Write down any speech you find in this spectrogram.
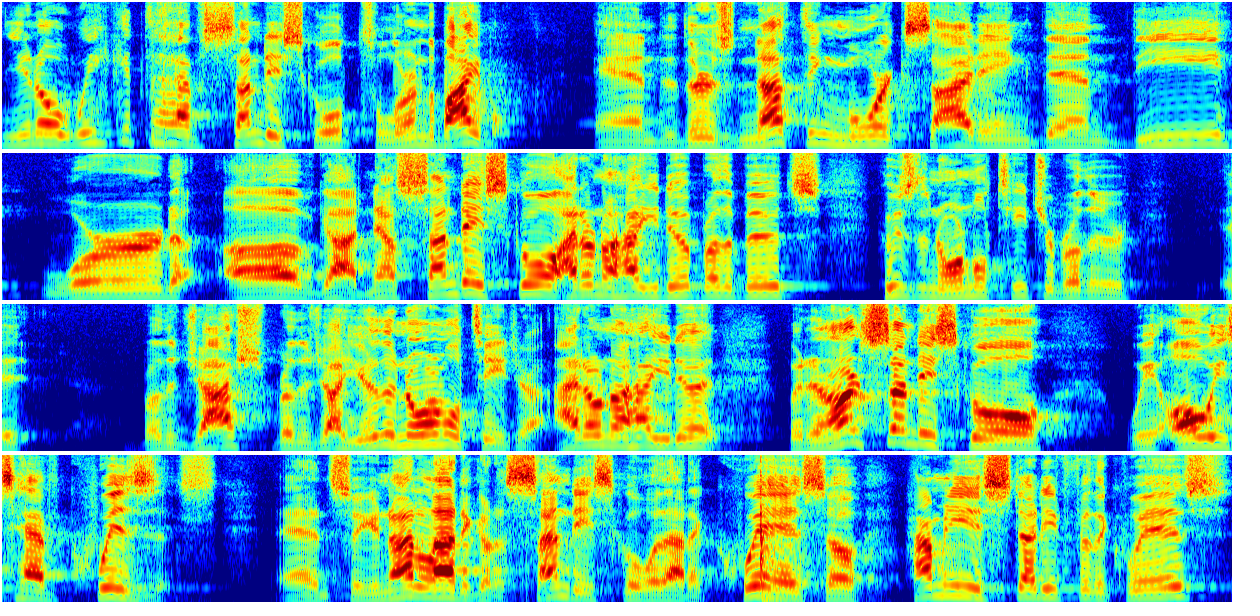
you know, we get to have Sunday school to learn the Bible. And there's nothing more exciting than the Word of God. Now, Sunday school, I don't know how you do it, Brother Boots. Who's the normal teacher, Brother, uh, Brother Josh? Brother Josh, you're the normal teacher. I don't know how you do it. But in our Sunday school, we always have quizzes. And so you're not allowed to go to Sunday school without a quiz. So, how many of you studied for the quiz?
